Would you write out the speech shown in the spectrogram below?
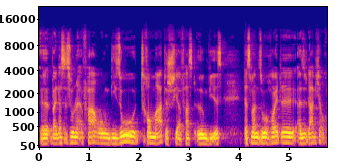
äh, weil das ist so eine Erfahrung, die so traumatisch ja fast irgendwie ist, dass man so heute, also da habe ich auch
